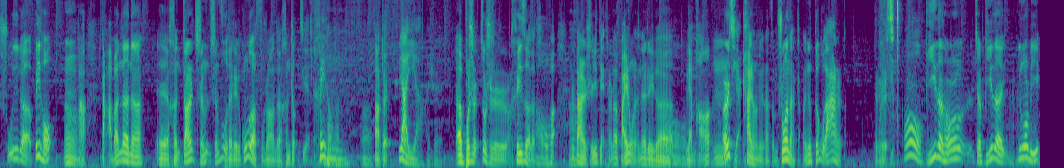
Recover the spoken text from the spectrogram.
梳一个背头，嗯。啊打扮的呢呃很，当然神神父的这个工作服装的很整洁。黑头发，嗯。嗯，啊，对，是亚裔啊还是？呃不是，就是黑色的头发，哦但是是一典型的白种人的这个哦哦哦。脸庞，嗯。而且看上去呢，怎么说呢，长得跟德古拉似的，就是。哦，鼻子头就是鼻子鹰钩鼻，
